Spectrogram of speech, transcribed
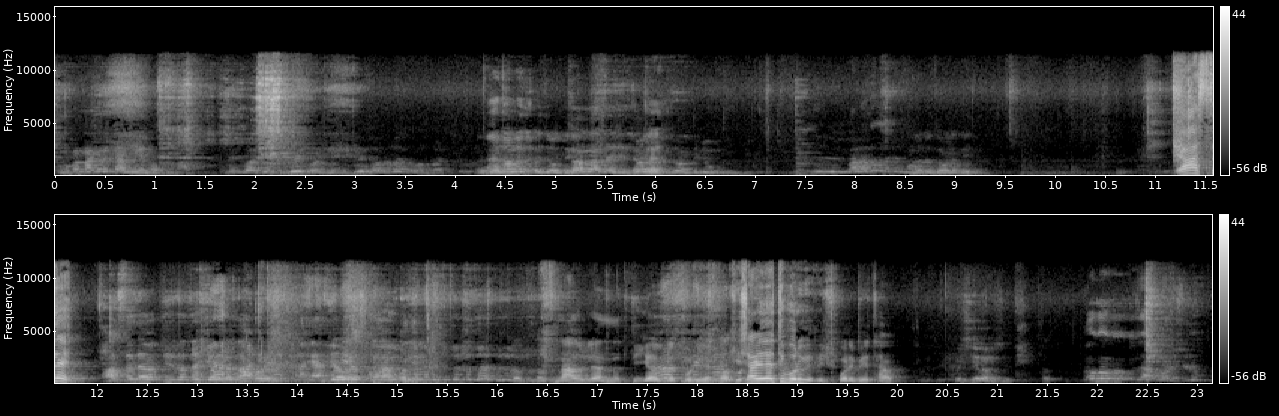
তোমার নাগালে টানিয়ে নাও জল না জল দিলে এ আসছে। আস্তে দাও তুই যাতে ইয়ে না করে ইয়ে না করে না উঠলেন তুই পড়বে খিসাড়ি পড়বে থাক। 快快快快！我来，我来，我来。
